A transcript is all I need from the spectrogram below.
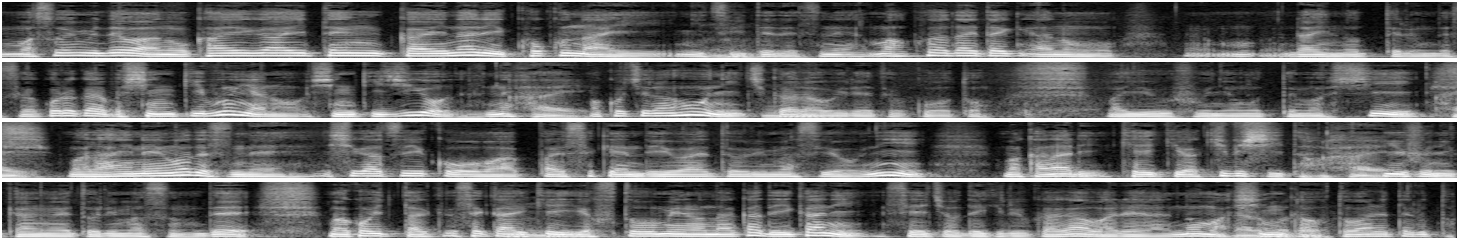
まあ、そういう意味ではあの海外展開なり国内についてですね、うん、まあ、これは大体あのラインに乗ってるんですが、これからやっぱ新規分野の新規事業ですね、はい、まあ、こちらの方に力を入れていこうというふうに思ってますし、はい、まあ、来年はですね、4月以降はやっぱり世間で言われておりますように、まあ、かなり景気は厳しいとい。うふうに考えておりますんで、まあ、こういった世界景気が不透明の中でいかに成長できるかが我々のまあ進化を問われていると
